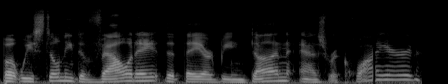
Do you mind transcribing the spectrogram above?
but we still need to validate that they are being done as required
